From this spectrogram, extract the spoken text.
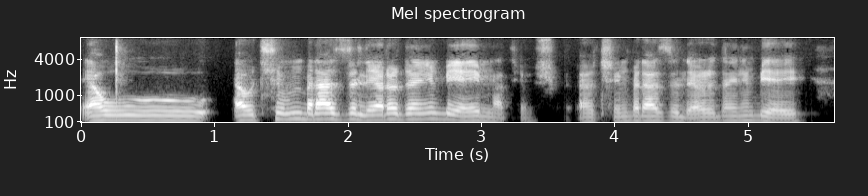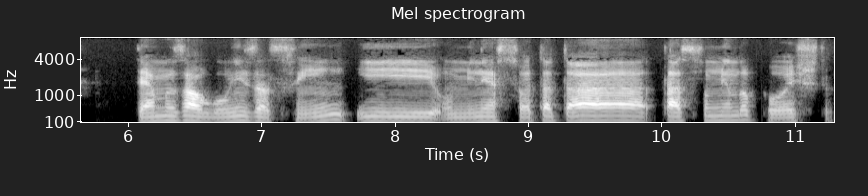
é o, é o time brasileiro da NBA, Matheus. É o time brasileiro da NBA. Temos alguns assim e o Minnesota tá, tá assumindo o posto.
